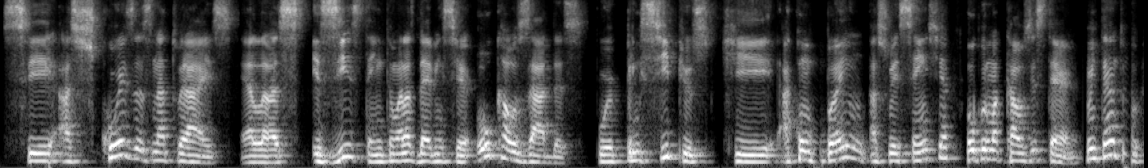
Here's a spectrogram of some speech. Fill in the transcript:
se as coisas naturais elas existem, então elas devem ser ou causadas por princípios que acompanham a sua essência ou por uma causa externa. No entanto,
